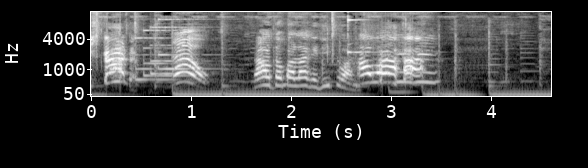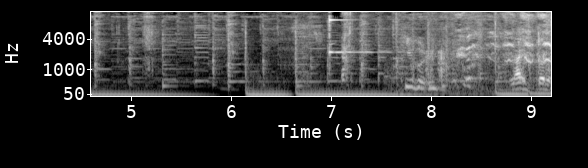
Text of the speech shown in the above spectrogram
સ્ટાર્ટ આવ તમારે લાગે લાઈક કરો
